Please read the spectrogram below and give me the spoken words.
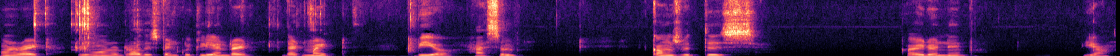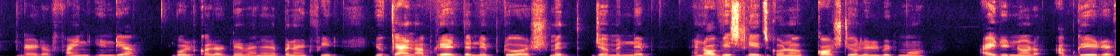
on write you want to draw this pen quickly and write that might be a hassle. Comes with this Guider nib yeah Guider fine India gold colored nib and an ebonite feed. You can upgrade the nib to a Schmidt German nib and obviously it's gonna cost you a little bit more. I did not upgrade it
